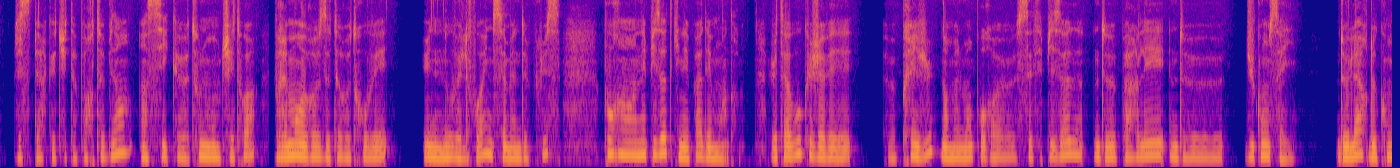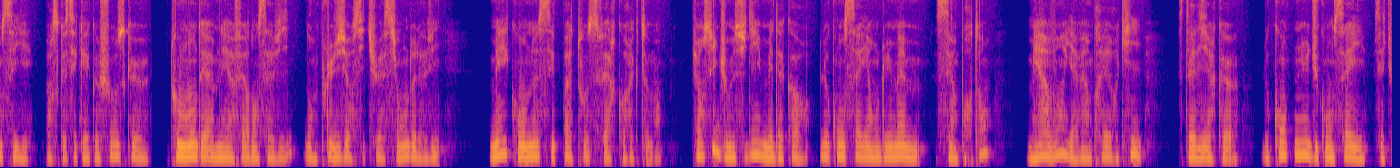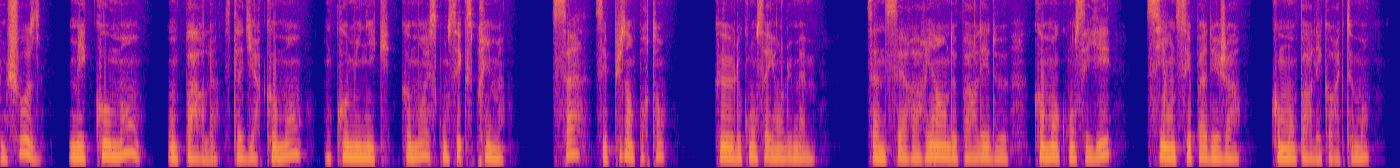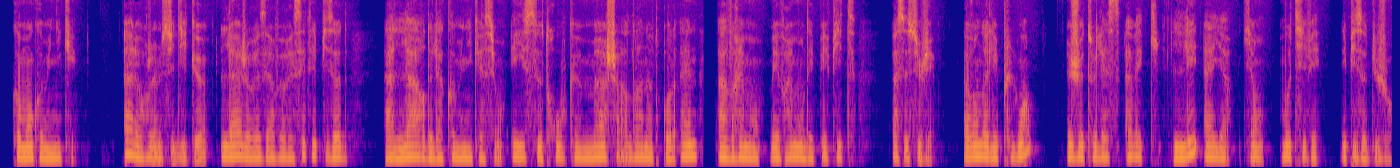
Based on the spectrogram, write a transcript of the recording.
J'espère que tu te portes bien, ainsi que tout le monde chez toi. Vraiment heureuse de te retrouver une nouvelle fois, une semaine de plus, pour un épisode qui n'est pas des moindres. Je t'avoue que j'avais euh, prévu, normalement, pour euh, cet épisode, de parler de, du conseil, de l'art de conseiller, parce que c'est quelque chose que tout le monde est amené à faire dans sa vie, dans plusieurs situations de la vie, mais qu'on ne sait pas tous faire correctement. Puis ensuite, je me suis dit, mais d'accord, le conseil en lui-même, c'est important, mais avant, il y avait un prérequis, c'est-à-dire que le contenu du conseil, c'est une chose, mais comment on parle, c'est-à-dire comment on communique, comment est-ce qu'on s'exprime, ça, c'est plus important que le conseil en lui-même. Ça ne sert à rien de parler de comment conseiller si on ne sait pas déjà comment parler correctement, comment communiquer. Alors je me suis dit que là, je réserverai cet épisode à l'art de la communication. Et il se trouve que, mashallah, notre Coran a vraiment, mais vraiment des pépites à ce sujet. Avant d'aller plus loin, je te laisse avec les ayats qui ont motivé l'épisode du jour.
